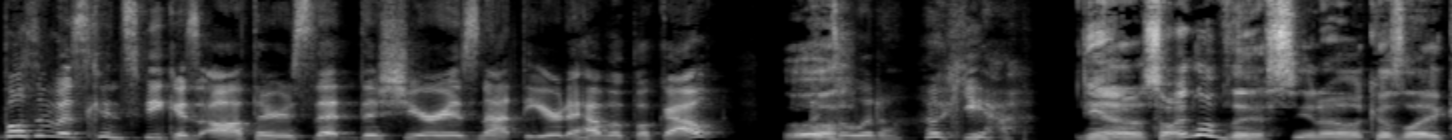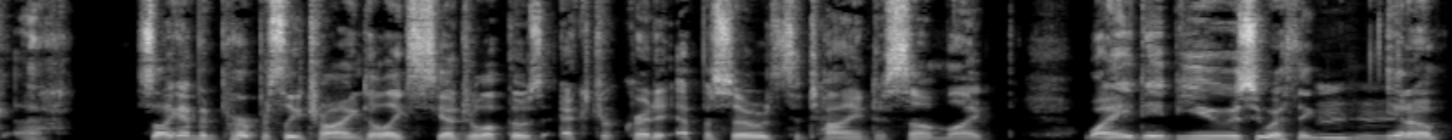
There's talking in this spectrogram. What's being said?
both of us can speak as authors that this year is not the year to have a book out. It's a little oh, yeah. Yeah, so I love this, you know, because like, ugh. so like I've been purposely trying to like schedule up those extra credit episodes to tie into some like YA debuts who I think Mhm. you know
